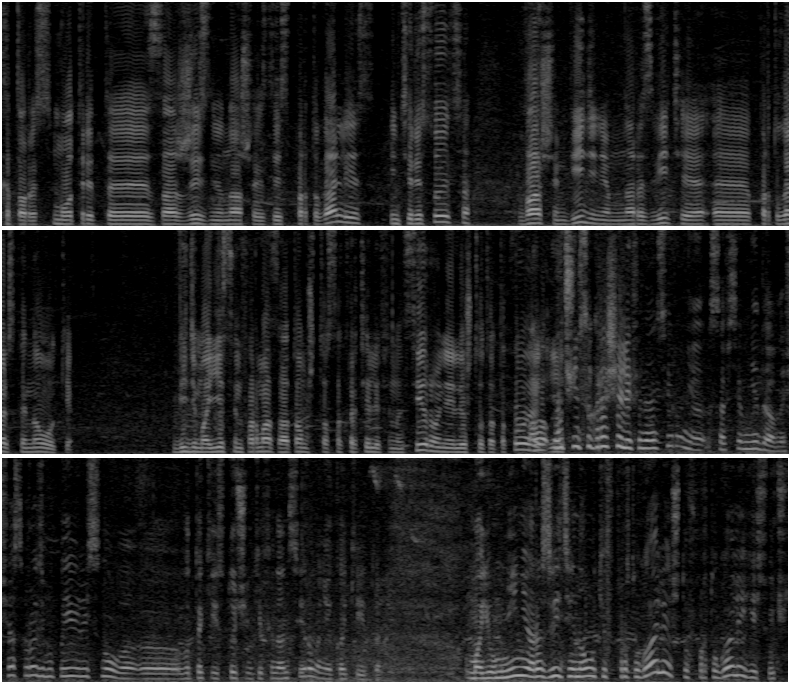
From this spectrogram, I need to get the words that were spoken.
который смотрит э, за жизнью наших здесь в Португалии, интересуется вашим видением на развитие э, португальской науки. Видимо, есть информация о том, что сократили финансирование или что-то такое. А, и- Очень сокращали финансирование совсем недавно. Сейчас вроде бы появились снова э, вот такие источники финансирования какие-то. Мое мнение о развитии науки в Португалии, что в Португалии есть очень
